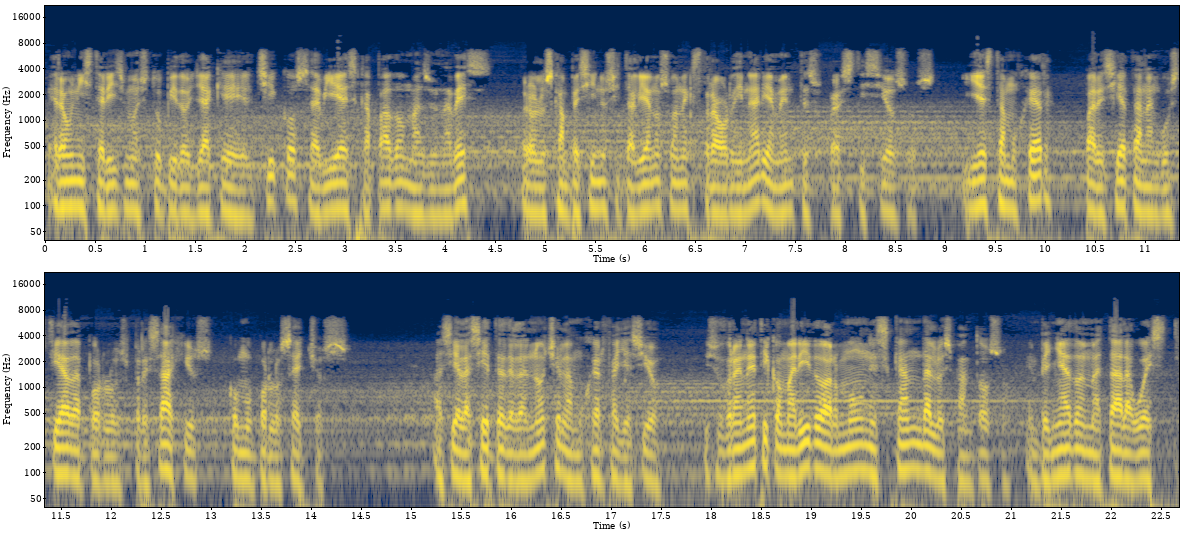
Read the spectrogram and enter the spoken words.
Era un histerismo estúpido ya que el chico se había escapado más de una vez, pero los campesinos italianos son extraordinariamente supersticiosos, y esta mujer parecía tan angustiada por los presagios como por los hechos. Hacia las siete de la noche la mujer falleció, y su frenético marido armó un escándalo espantoso, empeñado en matar a West,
